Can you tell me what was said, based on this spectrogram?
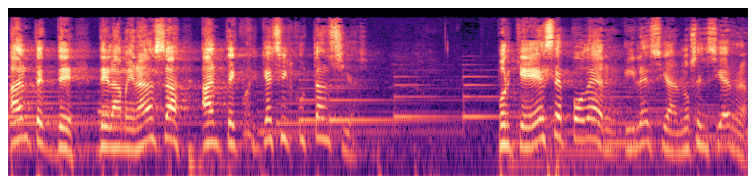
antes de, de la amenaza, ante cualquier circunstancia. Porque ese poder, iglesia, no se encierra.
